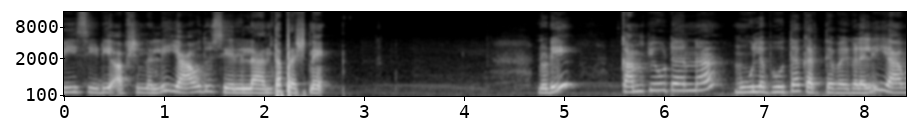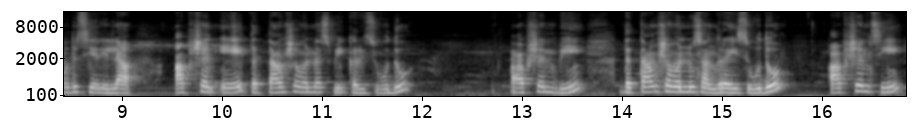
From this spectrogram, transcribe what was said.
ಬಿ ಸಿ ಡಿ ಆಪ್ಷನ್ನಲ್ಲಿ ಯಾವುದು ಸೇರಿಲ್ಲ ಅಂತ ಪ್ರಶ್ನೆ. ನೋಡಿ, ಕಂಪ್ಯೂಟರ್ನ ಮೂಲಭೂತ ಕರ್ತವ್ಯಗಳಲ್ಲಿ ಯಾವುದು ಸೇರಿಲ್ಲ. ಆಪ್ಷನ್ ಎ, ದತ್ತಾಂಶವನ್ನು ಸ್ವೀಕರಿಸುವುದು. ಆಪ್ಷನ್ ಬಿ, ದತ್ತಾಂಶವನ್ನು ಸಂಗ್ರಹಿಸುವುದು. ಆಪ್ಷನ್ ಸಿ,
